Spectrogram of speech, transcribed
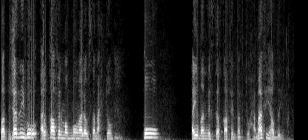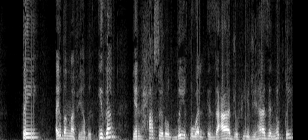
طب جربوا القاف المضمومة لو سمحتم. قو أيضا مثل القاف المفتوحة ما فيها ضيق. قي أيضا ما فيها ضيق. إذا ينحصر الضيق والإزعاج في جهاز النطق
